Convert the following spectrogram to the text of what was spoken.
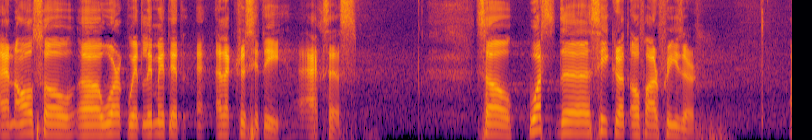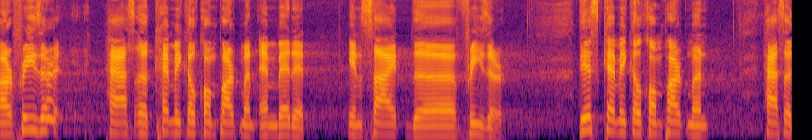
and also uh, work with limited electricity access. So what's the secret of our freezer? Our freezer has a chemical compartment embedded inside the freezer. This chemical compartment has a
